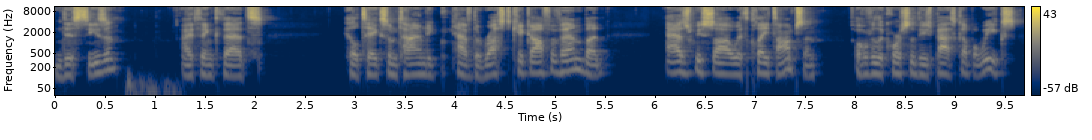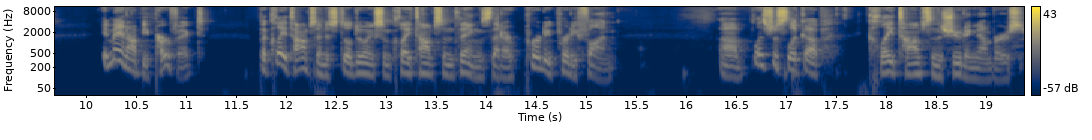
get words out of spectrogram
this season. I think that he'll take some time to have the rust kick off of him, but as we saw with Klay Thompson over the course of these past couple weeks, it may not be perfect, but Klay Thompson is still doing some Klay Thompson things that are pretty, pretty fun. Uh, let's just look up Klay Thompson's shooting numbers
